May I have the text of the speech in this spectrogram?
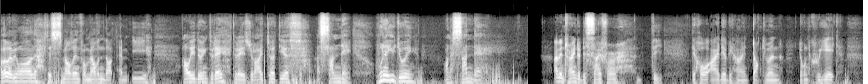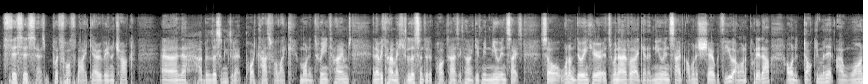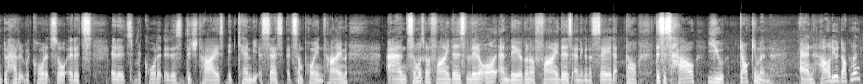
Hello everyone, this is Melvin from melvin.me. How are you doing today? Today is July 30th, a Sunday. What are you doing on a Sunday? I've been trying to decipher the the whole idea behind document, don't create thesis as put forth by Gary Vaynerchuk and I've been listening to that podcast for like more than 20 times. And every time I listen to the podcast it kind of gives me new insights. So what I'm doing here is whenever I get a new insight I want to share with you. I want to put it out. I want to document it. I want to have it recorded so it is it is recorded it is digitized it can be assessed at some point in time. And someone's gonna find this later on and they're gonna find this and they're gonna say that oh this is how you document and how do you document?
